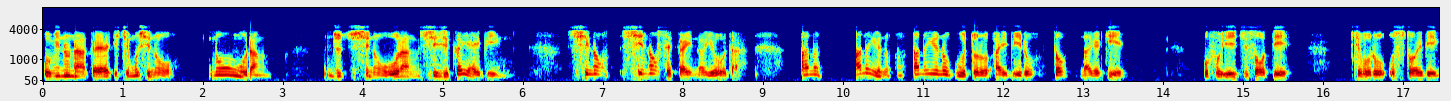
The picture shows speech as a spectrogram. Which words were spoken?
海の中や一虫のノンウラン術師のウランシジカヤイビン死の死の世界のようだ。あのあの湯のあの湯のグートルアイビルと嘆きウフイチソーティチブルウストイビン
